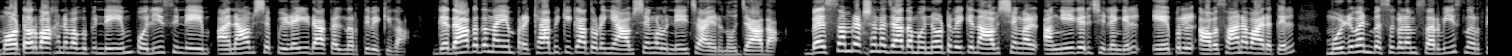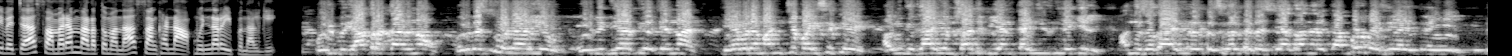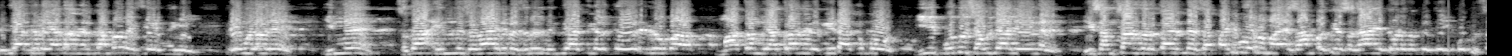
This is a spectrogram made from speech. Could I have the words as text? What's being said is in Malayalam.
മോട്ടോർ വാഹന വകുപ്പിന്റെയും പോലീസിന്റെയും അനാവശ്യ പിഴയിടാക്കൽ നിർത്തിവെക്കുക ഗതാഗത നയം പ്രഖ്യാപിക്കുക തുടങ്ങിയ ആവശ്യങ്ങൾ ഉന്നയിച്ചായിരുന്നു ജാഥ. ബസ് സംരക്ഷണ ജാഥ മുന്നോട്ട് വയ്ക്കുന്ന ആവശ്യങ്ങൾ അംഗീകരിച്ചില്ലെങ്കിൽ ഏപ്രിൽ അവസാന വാരത്തിൽ മുഴുവൻ ബസ്സുകളും സർവീസ് നിർത്തിവെച്ച് സമരം നടത്തുമെന്ന് സംഘടന മുന്നറിയിപ്പ് നൽകി. ഒരു യാത്രക്കാരനോ ഒരു ബസ് തൊഴിലാളിയോ ഒരു വിദ്യാർത്ഥിയോ ചെന്നാൽ കേവലം അഞ്ച് പൈസക്ക് അവർക്ക് കാര്യം സാധിപ്പിക്കാൻ കഴിഞ്ഞിരുന്നില്ലെങ്കിൽ അന്ന് സ്വകാര്യ ബസ്സുകളുടെ ബസ് യാത്രാ നിരക്ക് അമ്പത് പൈസയായിരുന്നെങ്കിൽ വിദ്യാർത്ഥികളുടെ യാത്രാ നിരക്ക് അമ്പത് പൈസയായിരുന്നെങ്കിൽ പ്രിയമുള്ളവരെ ഇന്ന് സ്വകാ ഇന്ന് സ്വകാര്യ ബസ്സുകൾ വിദ്യാർത്ഥികൾക്ക് ഒരു രൂപ മാത്രം യാത്രാ നിരക്ക് ഈടാക്കുമ്പോൾ ഈ പൊതു ശൗചാലയങ്ങൾ ഈ സംസ്ഥാന സർക്കാരിന്റെ പരിപൂർണമായ സാമ്പത്തിക സഹായത്തോടെ ഈ പൊതു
